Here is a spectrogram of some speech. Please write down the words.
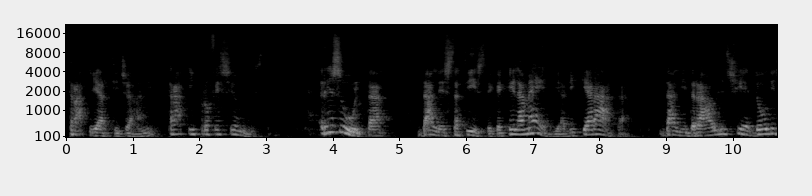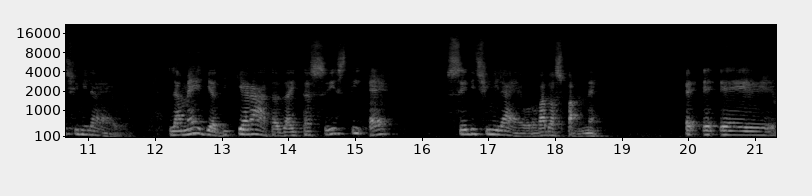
tra gli artigiani, tra i professionisti risulta dalle statistiche che la media dichiarata dagli idraulici è 12.000 euro, la media dichiarata dai tassisti è 16.000 euro, vado a spanne. E, e, e,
